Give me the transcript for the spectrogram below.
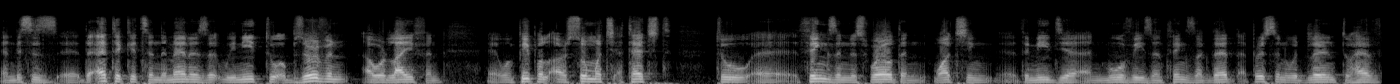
And this is uh, the etiquettes and the manners that we need to observe in our life. And uh, when people are so much attached to uh, things in this world and watching uh, the media and movies and things like that, a person would learn to have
